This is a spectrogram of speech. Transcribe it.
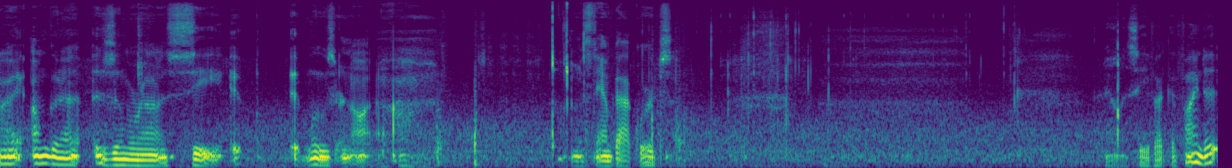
All right, I'm gonna zoom around and see if it moves or not. I'm gonna stand backwards. Now let's see if I can find it.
